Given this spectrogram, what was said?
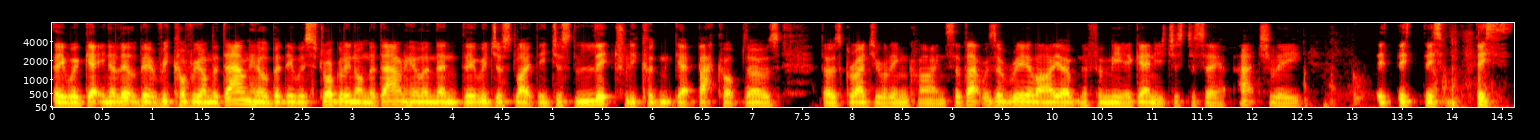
they were getting a little bit of recovery on the downhill, but they were struggling on the downhill, and then they were just like they just literally couldn't get back up those those gradual inclines. So that was a real eye opener for me. Again, is just to say actually, it, this this this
